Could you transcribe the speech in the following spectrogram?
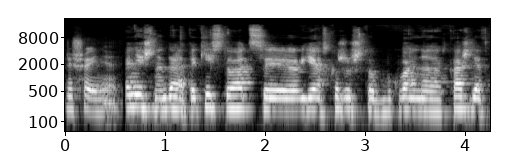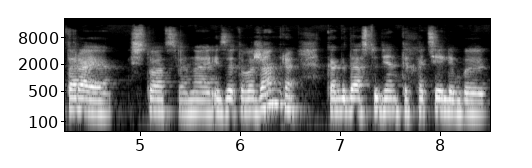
решение? Конечно, да. Такие ситуации, я скажу, что буквально каждая вторая ситуация, она из этого жанра, когда студенты хотели бы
